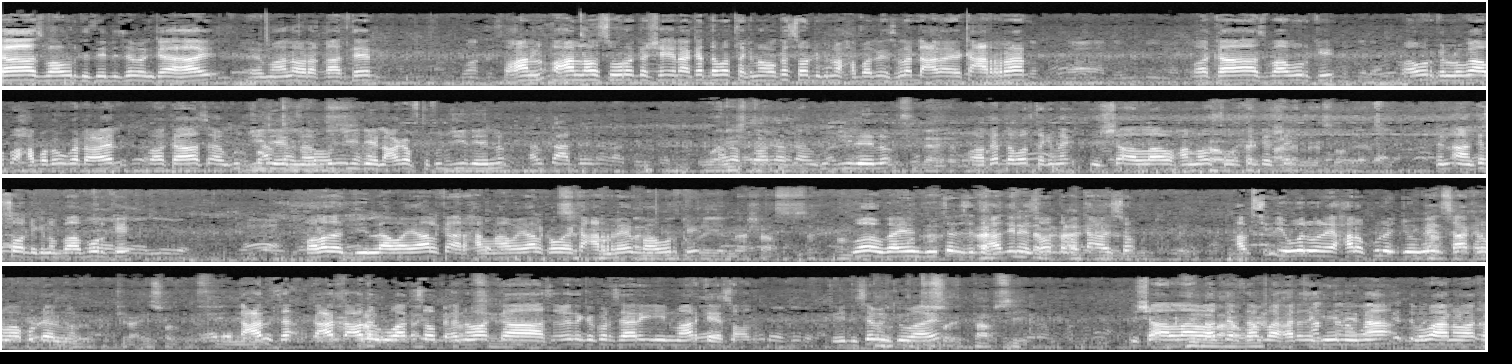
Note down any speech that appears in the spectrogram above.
kaas baabuurka telisabanka ahaay ee maalin hore qaateen waxaa noo suuro gashay inaan ka daba tagno oo ka soo dhigno xabado isla dhacda ay ka cararaan waa kaas baabuurkii baabuurka lugaha xabado uga dhaceen waa kaas aan ku jiideyno aan ku jiideyno cagafta ku jiideyno cagafta waa kaas aan ku jiideyno waa ka daba tagnay insha allah waxaa noo suurto gashay in aan ka soo dhigno baabuurkii qolada diinlaawayaalka arxalnaawayaalka way ka carareen baabuurkii waa ogaayeen guutada saddexaad inay soo daba kacayso. Cabsi iyo welwel ay xala kula joogeen saakana waa ku dheelman gacanta cadowga waa ka soo bixin waa kaas ciidanka kor saaran yihiin ma arkay socdo. Geedi sabankii waaye. Insha allah hadeertaan baa xerada geenaynaa lugahana waa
